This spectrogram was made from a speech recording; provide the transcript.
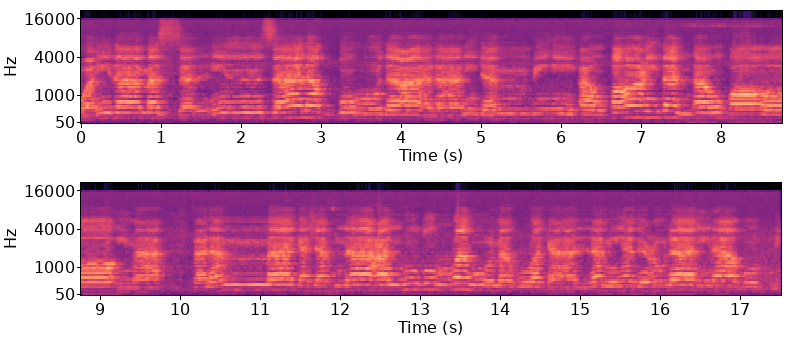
وإذا مس الإنسان الضر دعانا لجنبه أو قاعدا أو قائما. فلما كشفنا عنه ضره مر كأن لم يدعنا إلى ضر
